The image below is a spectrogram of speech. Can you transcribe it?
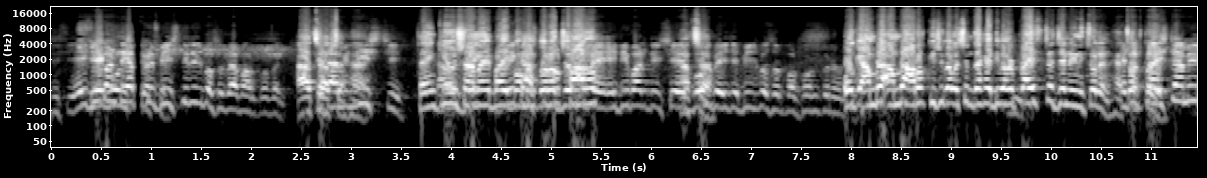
দিছি এই আপনি কাঠের। বিশ তিরিশ বছর ব্যবহার করবেন আচ্ছা, আচ্ছা, আমি হ্যাঁ। নিশ্চিত you, কারণ শানাই ভাই comment করার জন্য। এই সে আচ্ছা। বলবে যে বিশ বছর পর ফোন করে ওকে আমরা আমরা আরও কিছু কালেকশন দেখাই দিব আমরা প্রাইসটা জেনে নি চলেন হ্যাঁ এটা প্রাইসটা আমি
